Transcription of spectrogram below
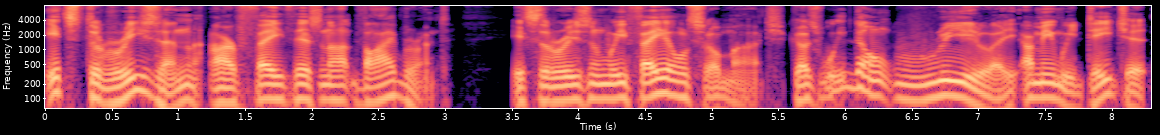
It's the reason our faith is not vibrant. It's the reason we fail so much because we don't really, I mean, we teach it,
